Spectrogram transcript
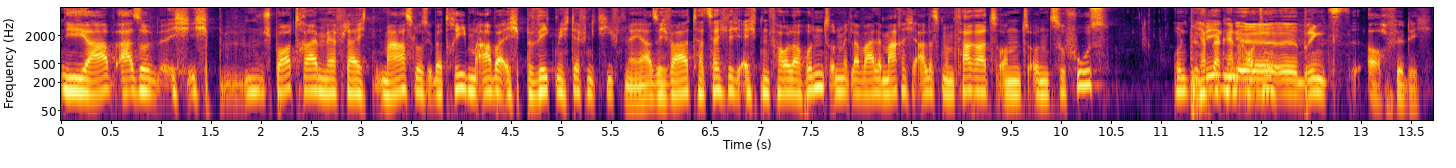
Ja, also ich, ich Sport treiben wäre vielleicht maßlos übertrieben, aber ich bewege mich definitiv mehr. Also ich war tatsächlich echt ein fauler Hund und mittlerweile mache ich alles mit dem Fahrrad und, und zu Fuß. Und Ich hab gar bewegen kein Auto. äh, bringt's auch für dich.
